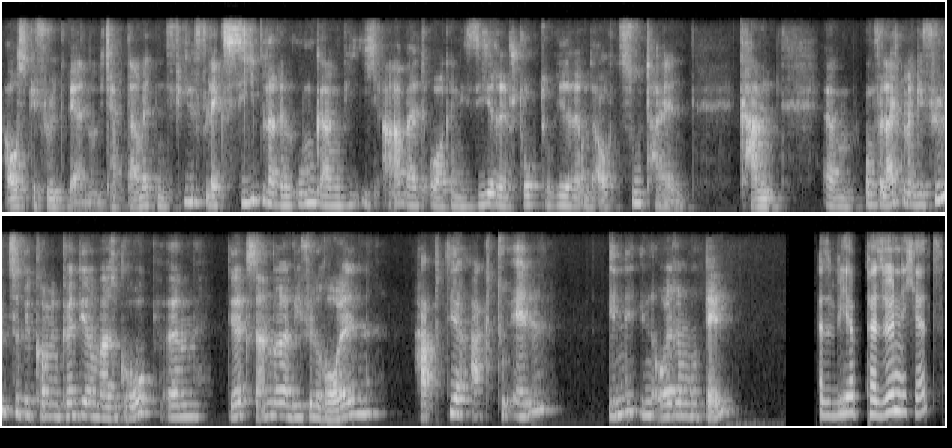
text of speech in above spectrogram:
ausgefüllt werden. Und ich habe damit einen viel flexibleren Umgang, wie ich Arbeit organisiere, strukturiere und auch zuteilen kann. Ähm, um vielleicht mal ein Gefühl zu bekommen, könnt ihr mal so grob, ähm, Dirk, Sandra, wie viele Rollen habt ihr aktuell in, in eurem Modell? Also wir persönlich jetzt?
